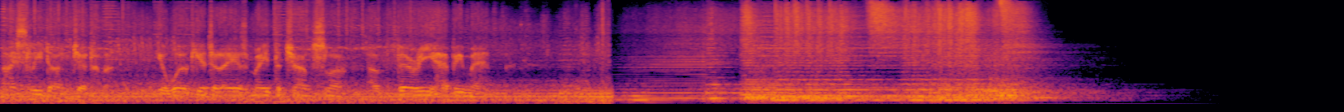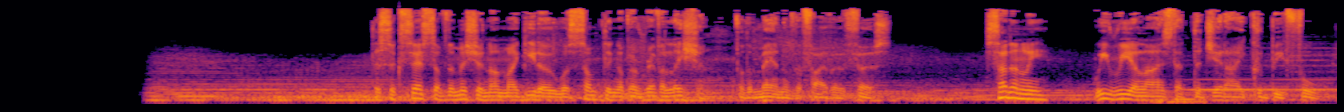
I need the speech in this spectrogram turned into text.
Nicely done, gentlemen. Your work here today has made the Chancellor a very happy man. The success of the mission on Mygeeto was something of a revelation for the men of the 501st. Suddenly, we realized that the Jedi could be fooled.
